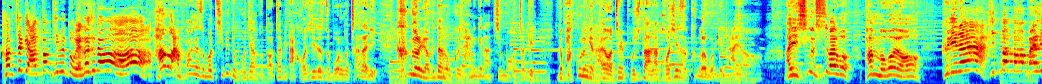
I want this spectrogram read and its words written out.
갑자기 안방 TV는 또 왜 가져 나와? 아우 안방에서 뭐 TV도 보지 않고 또 어차피 다 거실에서 보는 거 차라리 큰 걸 여기다 놓고 하는 게 낫지 뭐 어차피 이거 바꾸는 게 나아요. 어차피 보지도 않아 거실에서 큰 걸 보는 게 나아요. 아니 신경 쓰지 말고 밥 먹어요. 그리나 김밥 먹어 빨리.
